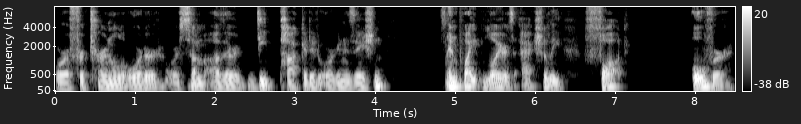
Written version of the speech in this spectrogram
or a fraternal order or some other deep pocketed organization. And white lawyers actually fought over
